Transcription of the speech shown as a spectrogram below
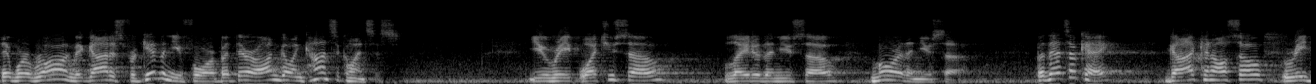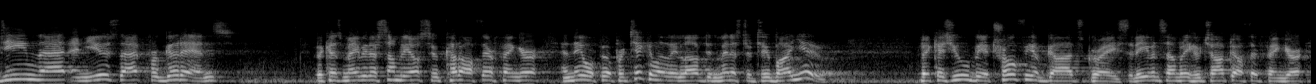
that were wrong, that God has forgiven you for, but there are ongoing consequences. You reap what you sow, later than you sow, more than you sow. But that's okay. God can also redeem that and use that for good ends because maybe there's somebody else who cut off their finger and they will feel particularly loved and ministered to by you because you will be a trophy of God's grace that even somebody who chopped off their finger,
